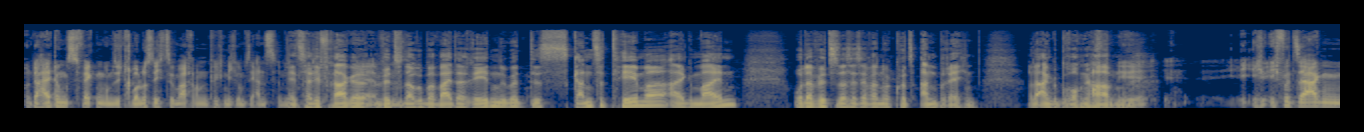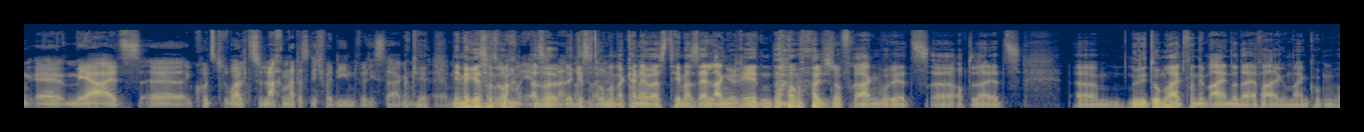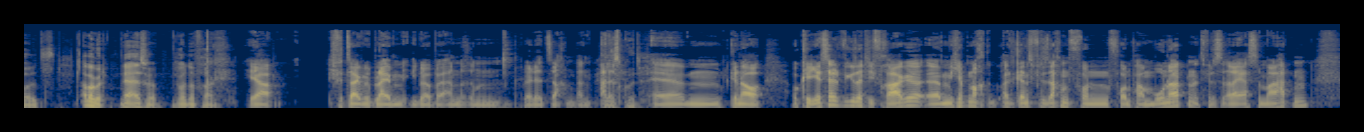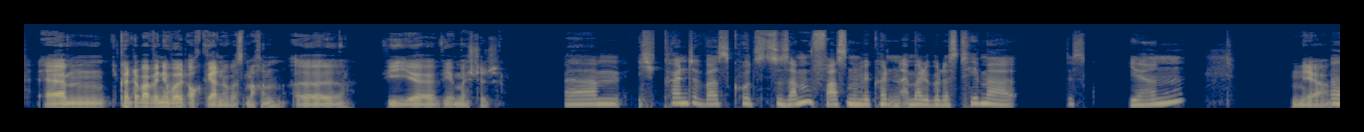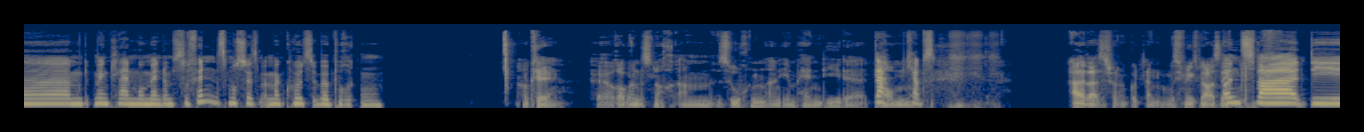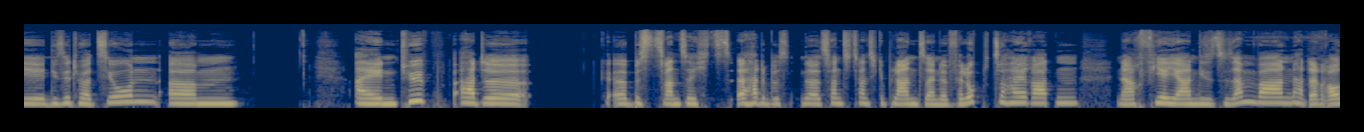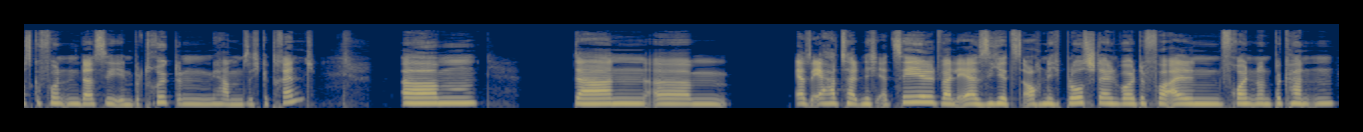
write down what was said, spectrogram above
Unterhaltungszwecken, um sich drüber lustig zu machen und natürlich nicht, um es ernst zu nehmen. Jetzt halt die Frage, Ähm. willst du darüber weiter reden, über das ganze Thema allgemein? Oder willst du das jetzt einfach nur kurz anbrechen oder angebrochen haben? Nee, ich, ich würde sagen, äh, mehr als äh, kurz drüber zu lachen hat es nicht verdient, würde ich sagen. Okay. Ähm, nee, mir geht es darum, also mir geht es darum, weiter. man kann ja über das Thema sehr lange reden, darum wollte ich nur fragen, wo du jetzt, äh, ob du da jetzt ähm, nur die Dummheit von dem einen oder einfach allgemein gucken wolltest. Aber gut, ja, also, ich wollte nur fragen. Ja, ich würde sagen, wir bleiben lieber bei anderen Reddit-Sachen dann. Alles gut. Ähm, genau. Okay, jetzt halt, wie gesagt, die Frage. Ähm, ich habe noch halt ganz viele Sachen von vor ein paar Monaten, als wir das allererste Mal hatten. Ähm, ihr könnt aber, wenn ihr wollt, auch gerne was machen, äh, wie, ihr, wie ihr möchtet. Ähm, ich könnte was kurz zusammenfassen und wir könnten einmal über das Thema diskutieren. Ja, Ähm, gib mir einen kleinen Moment, um es zu finden. Das musst du jetzt mal kurz überbrücken. okay. Äh, Robin ist noch am Suchen an ihrem Handy. Der Da, Daumen. ich hab's. ah, da ist es schon. Gut, dann muss ich mir nichts mehr ausdenken. Und zwar die, die Situation, ähm, ein Typ hatte äh, bis 20, äh, hatte bis äh, 2020 geplant, seine Verlobte zu heiraten. Nach vier Jahren, die sie zusammen waren, hat er rausgefunden, dass sie ihn betrügt und haben sich getrennt. Ähm, dann, ähm, also er hat es halt nicht erzählt, weil er sie jetzt auch nicht bloßstellen wollte vor allen Freunden und Bekannten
